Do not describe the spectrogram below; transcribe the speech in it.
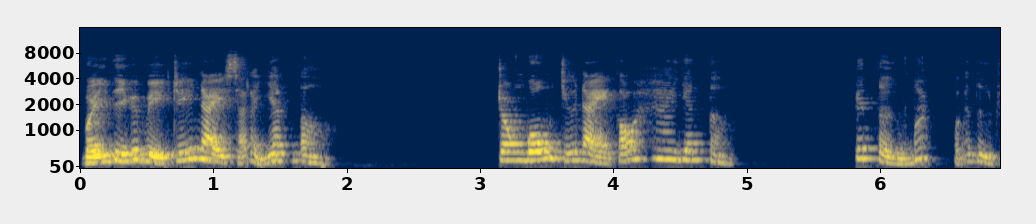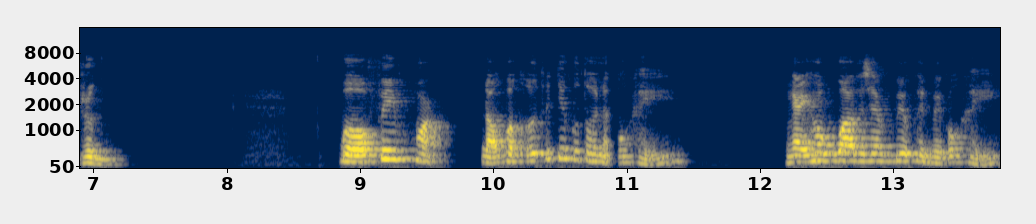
Vậy thì cái vị trí này sẽ là danh từ. Trong bốn chữ này có hai danh từ. Cái từ mắt và cái từ rừng. Bộ phim hoặc động vật ưa thích nhất của tôi là con khỉ. Ngày hôm qua tôi xem phim hình về con khỉ.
